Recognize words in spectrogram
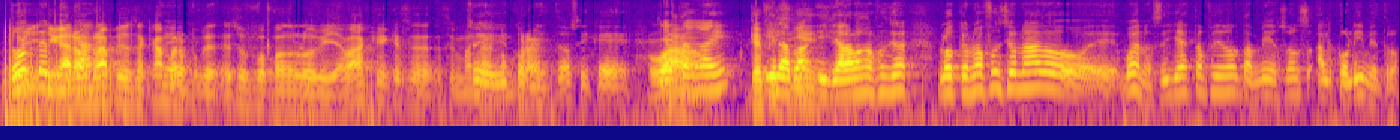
Donde llegaron rápido esa cámara porque eso fue cuando los Villavasque que se, se mandaron a comprar. Correcto, así que ya están ahí y, ya la van a funcionar. Lo que no ha funcionado, eh, bueno, sí ya están funcionando también, son alcoholímetros,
